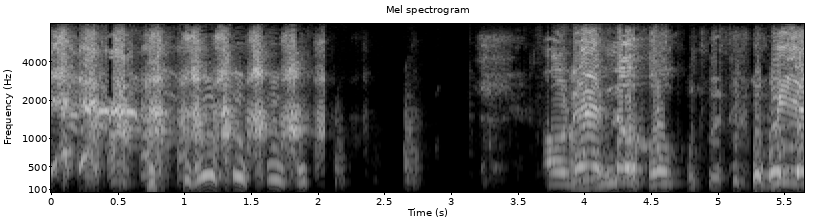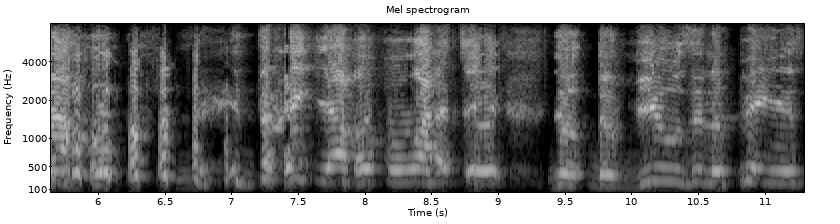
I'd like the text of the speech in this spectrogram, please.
On that note, we out. Thank y'all for watching. The the views and opinions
